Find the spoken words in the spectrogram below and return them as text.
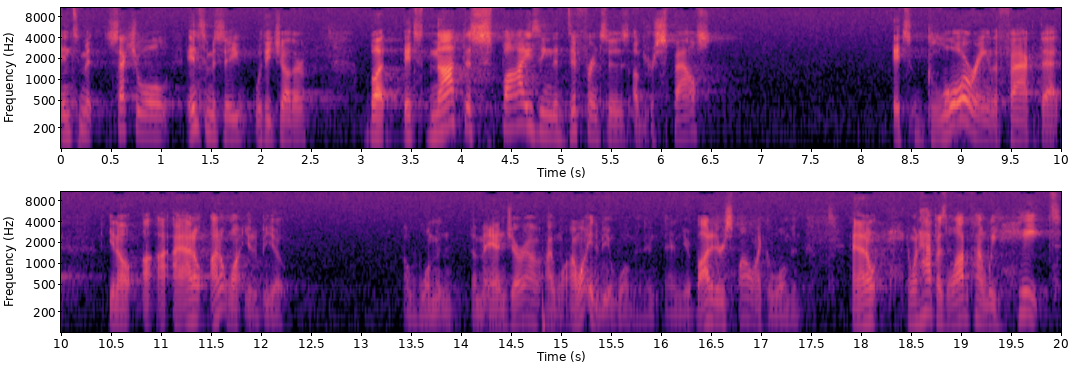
intimate, sexual intimacy with each other, but it's not despising the differences of your spouse. It's glorying in the fact that, you know, I, I, don't, I don't want you to be a, a woman, a man, Jerry. I, I, I want you to be a woman and, and your body to respond like a woman. And, I don't, and what happens a lot of time, we hate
